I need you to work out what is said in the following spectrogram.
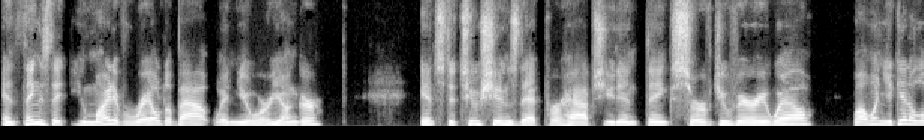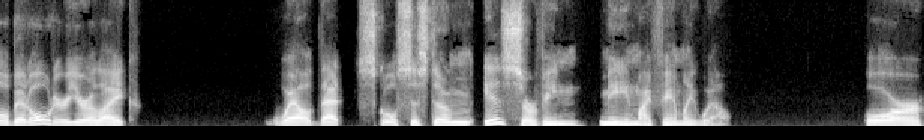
and things that you might have railed about when you were younger, institutions that perhaps you didn't think served you very well. Well, when you get a little bit older, you're like, well, that school system is serving me and my family well. Or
